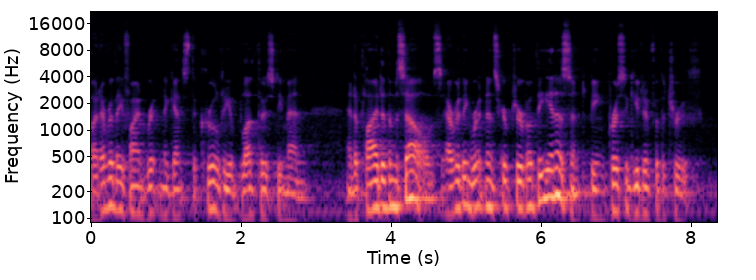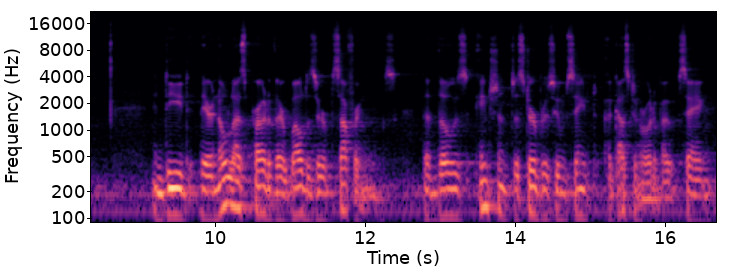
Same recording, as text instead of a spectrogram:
whatever they find written against the cruelty of bloodthirsty men, and apply to themselves everything written in Scripture about the innocent being persecuted for the truth. Indeed, they are no less proud of their well deserved sufferings than those ancient disturbers whom St. Augustine wrote about, saying,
